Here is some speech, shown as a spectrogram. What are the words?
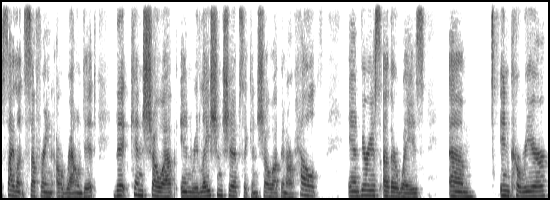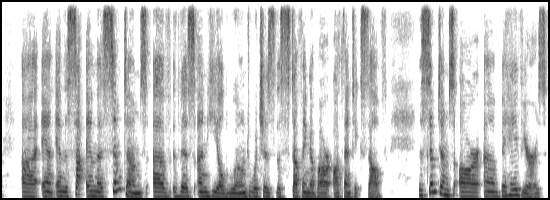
silent suffering around it that can show up in relationships, it can show up in our health, and various other ways um, in career. Uh, and and the and the symptoms of this unhealed wound, which is the stuffing of our authentic self, the symptoms are um, behaviors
